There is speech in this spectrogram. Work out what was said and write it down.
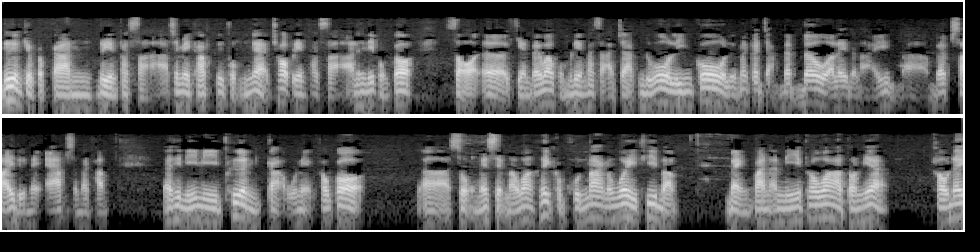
เรื่องเกี่ยวกับการเรียนภาษาใช่ไหมครับ คือผมเนี่ยชอบเรียนภาษาทีนี้ผมก็สอนเออเขียนไปว่าผมเรียนภาษาจาก Duolingo หรือไม่ก็จาก Babbel อะไรหลายเว็บไซต์หรือในแอปนะครับ แล้วทีนี้มีเพื่อนเก่าเนี่ยเขาก็ ส่งเมสเซจมาว่าเฮ้ยขอบคุณมากนะเว้ยที่แบบแบ่งปันอันนี้ เพราะว่าตอนเนี้ยเขาได้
